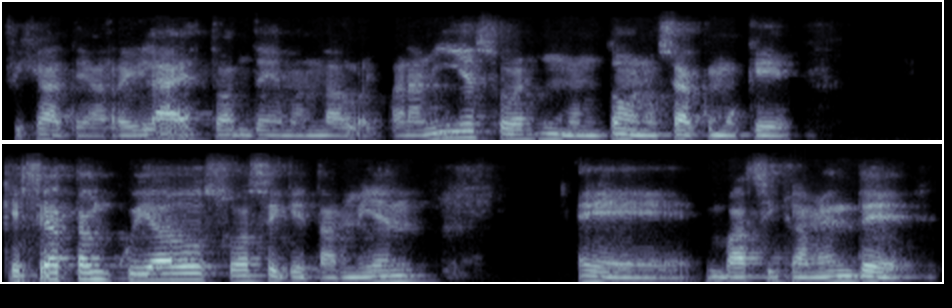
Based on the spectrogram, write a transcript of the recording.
fíjate, arregla esto antes de mandarlo. Y para mí eso es un montón, o sea, como que, que sea tan cuidadoso hace que también, eh, básicamente,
